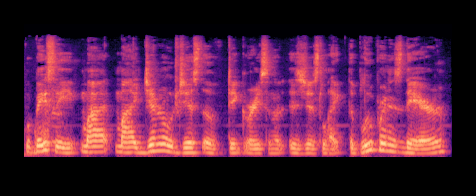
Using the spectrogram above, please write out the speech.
But basically, my my general gist of Dick Grayson is just like the blueprint is there,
